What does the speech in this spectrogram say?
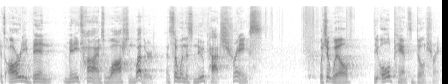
It's already been many times washed and weathered. And so when this new patch shrinks, which it will, the old pants don't shrink.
